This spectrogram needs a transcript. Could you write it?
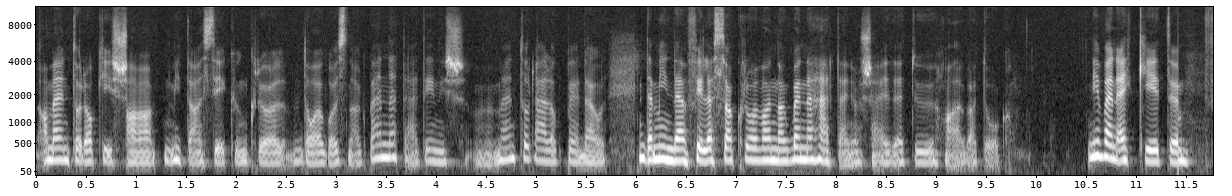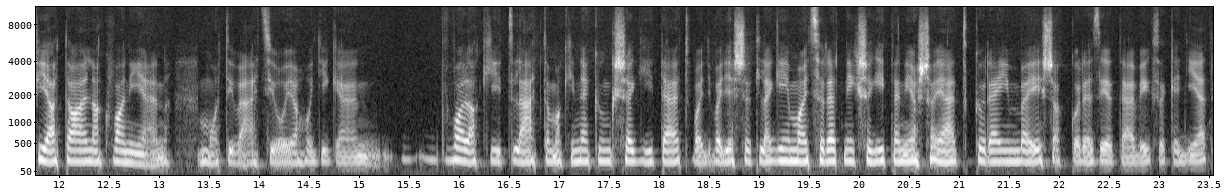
a mentorok is a mi tanszékünkről dolgoznak benne, tehát én is mentorálok például, de mindenféle szakról vannak benne hátrányos helyzetű hallgatók. Nyilván egy-két fiatalnak van ilyen motivációja, hogy igen, valakit láttam, aki nekünk segített, vagy, vagy esetleg én majd szeretnék segíteni a saját köreimbe, és akkor ezért elvégzek egy ilyet.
